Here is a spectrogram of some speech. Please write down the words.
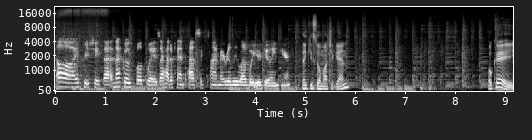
Oh, I appreciate that. And that goes both ways. I had a fantastic time. I really love what you're doing here. Thank you so much again. אוקיי,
